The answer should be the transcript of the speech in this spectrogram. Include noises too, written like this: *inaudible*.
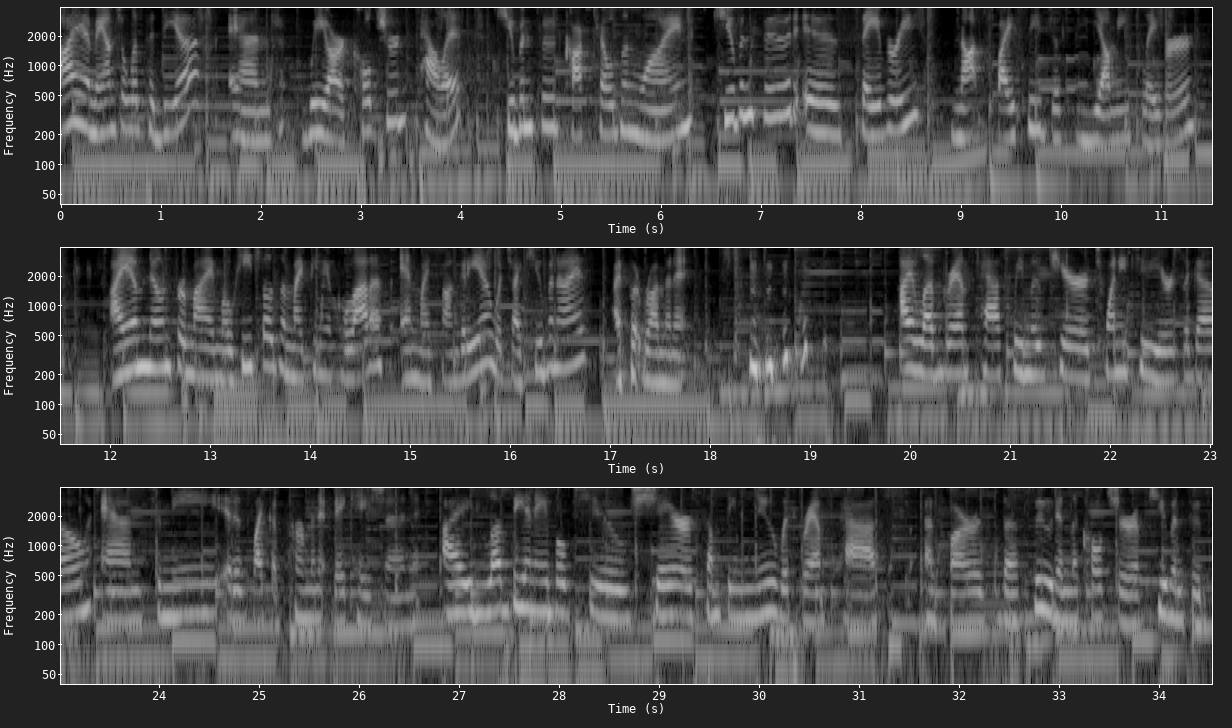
I am Angela Padilla, and we are Cultured Palate, Cuban food, cocktails, and wine. Cuban food is savory, not spicy, just yummy flavor. I am known for my mojitos and my pina coladas and my sangria, which I Cubanize. I put rum in it. *laughs* I love Grants Pass. We moved here 22 years ago, and to me, it is like a permanent vacation. I love being able to share something new with Grants Pass as far as the food and the culture of Cuban food.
